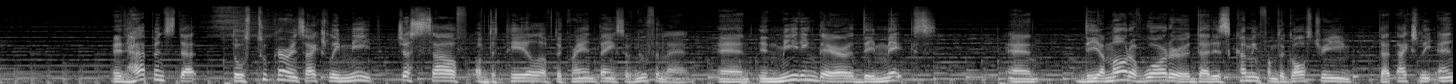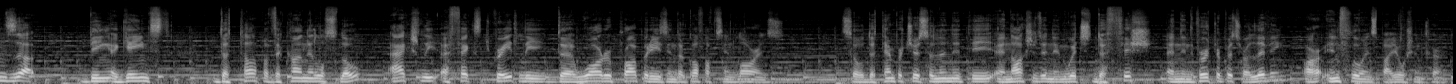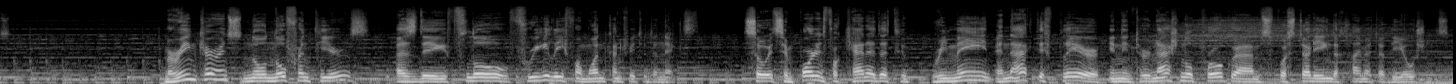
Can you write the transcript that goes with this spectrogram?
It happens that those two currents actually meet just south of the tail of the Grand Banks of Newfoundland. And in meeting there, they mix. And the amount of water that is coming from the Gulf Stream that actually ends up being against the top of the continental slope actually affects greatly the water properties in the Gulf of St. Lawrence. So the temperature, salinity, and oxygen in which the fish and invertebrates are living are influenced by ocean currents. Marine currents know no frontiers as they flow freely from one country to the next. So it's important for Canada to remain an active player in international programs for studying the climate of the oceans.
